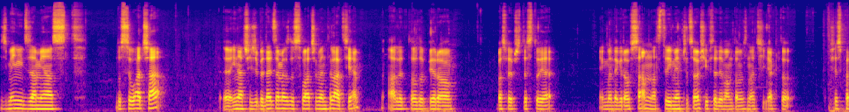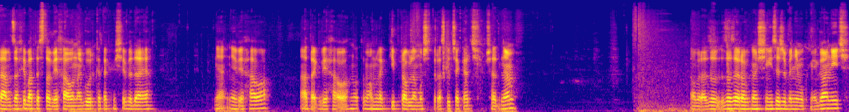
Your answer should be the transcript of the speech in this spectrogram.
zmienić zamiast dosyłacza, e, inaczej, żeby dać zamiast dosyłacza wentylację, ale to dopiero chyba sobie przetestuję, jak będę grał sam na streamie czy coś i wtedy wam tam znać, jak to się sprawdza. Chyba też to wjechało na górkę, tak mi się wydaje. Nie, nie wjechało. A tak, wjechało. No to mam lekki problem, muszę teraz uciekać przed nią. Dobra, za, zero w gąsienicę, żeby nie mógł mnie gonić.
